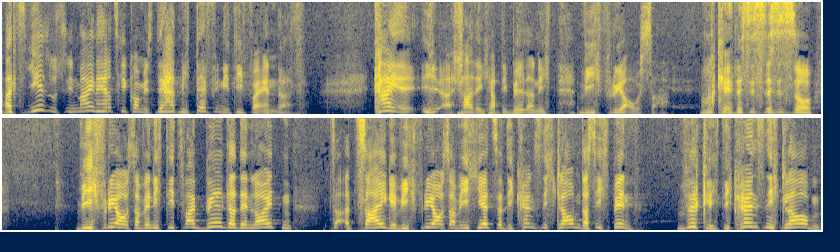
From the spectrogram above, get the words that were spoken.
als Jesus in mein Herz gekommen ist, der hat mich definitiv verändert. Keine, ich, ah, schade, ich habe die Bilder nicht, wie ich früher aussah. Okay, das ist, das ist so, wie ich früher aussah. Wenn ich die zwei Bilder den Leuten zeige, wie ich früher aussah, wie ich jetzt, die können es nicht glauben, dass ich es bin. Wirklich, die können es nicht glauben.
